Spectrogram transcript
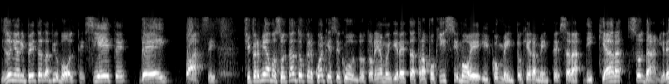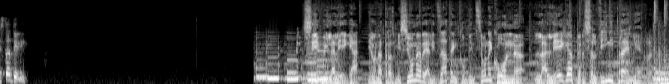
Bisogna ripeterla più volte, siete dei pazzi. Ci fermiamo soltanto per qualche secondo, torniamo in diretta tra pochissimo e il commento chiaramente sarà di Chiara Soldani. Restate lì. Segui la Lega è una trasmissione realizzata in convenzione con La Lega per Salvini Premier.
